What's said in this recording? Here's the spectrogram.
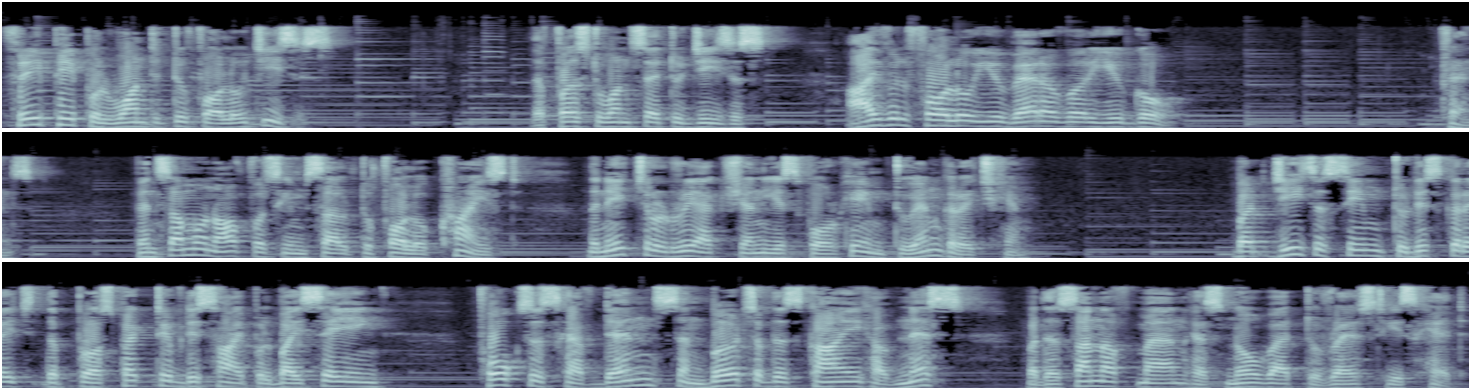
three people wanted to follow Jesus. The first one said to Jesus, I will follow you wherever you go. Friends, when someone offers himself to follow Christ, the natural reaction is for him to encourage him. But Jesus seemed to discourage the prospective disciple by saying, Foxes have dens and birds of the sky have nests, but the Son of Man has nowhere to rest his head.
